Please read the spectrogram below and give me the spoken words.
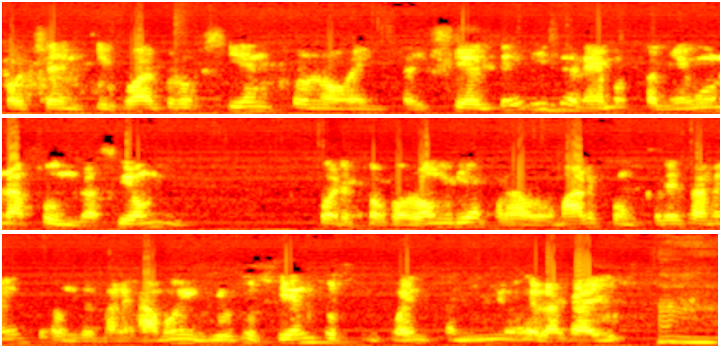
84, 197 y tenemos también una fundación en Puerto Colombia para domar concretamente, donde manejamos incluso 150 niños de la calle ah.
